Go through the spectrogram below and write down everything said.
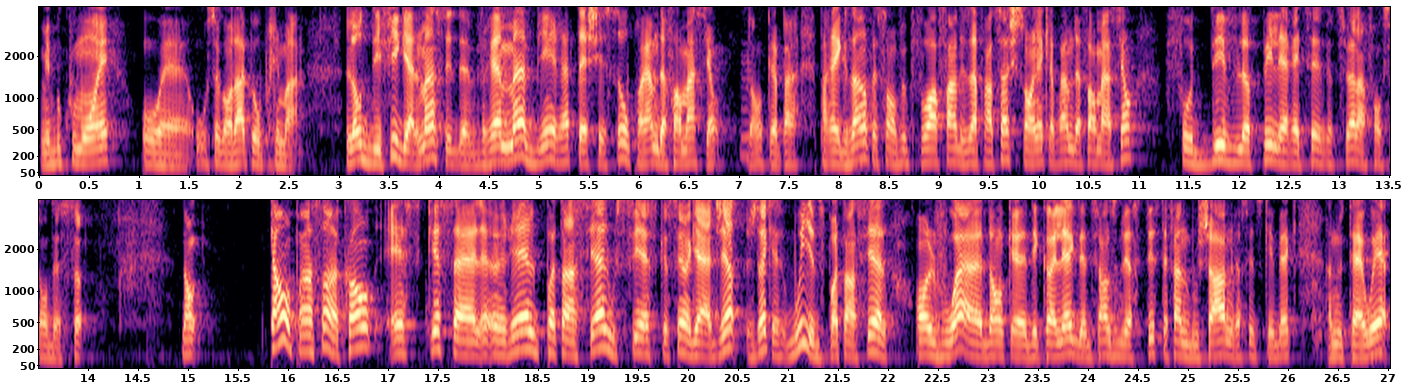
mais beaucoup moins au, euh, au secondaire et au primaire. L'autre défi également, c'est de vraiment bien rattacher ça au programme de formation. Donc, euh, par, exemple, si on veut pouvoir faire des apprentissages qui sont en avec le programme de formation, il faut développer les réalités virtuelles en fonction de ça. Donc, quand on prend ça en compte, est-ce que ça a un réel potentiel ou est-ce que c'est un gadget? Je dirais que oui, il y a du potentiel. On le voit, euh, donc, des collègues de différentes universités, Stéphane Bouchard, l'Université du Québec en Outaouais,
